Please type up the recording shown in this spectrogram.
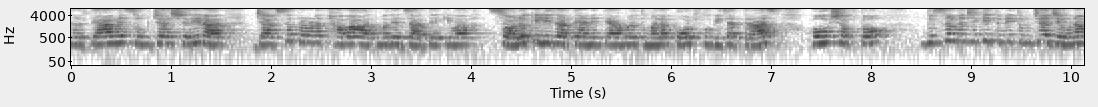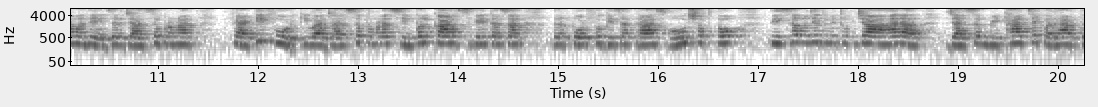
तर त्यावेळेस तुमच्या शरीरात जास्त प्रमाणात हवा आतमध्ये जाते किंवा सॉलो केली जाते आणि त्यामुळे तुम्हाला पोटफुगीचा त्रास होऊ शकतो. दुसरं म्हणजे की तुम्ही तुमच्या जेवणामध्ये जर जास्त प्रमाणात फॅटी फूड किंवा जास्त प्रमाणात सिंपल कार्ब्स घेत असाल तर पोटफुगीचा त्रास होऊ शकतो. तिसरं म्हणजे तुम्ही तुमच्या आहारात जास्त मिठाचे पदार्थ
